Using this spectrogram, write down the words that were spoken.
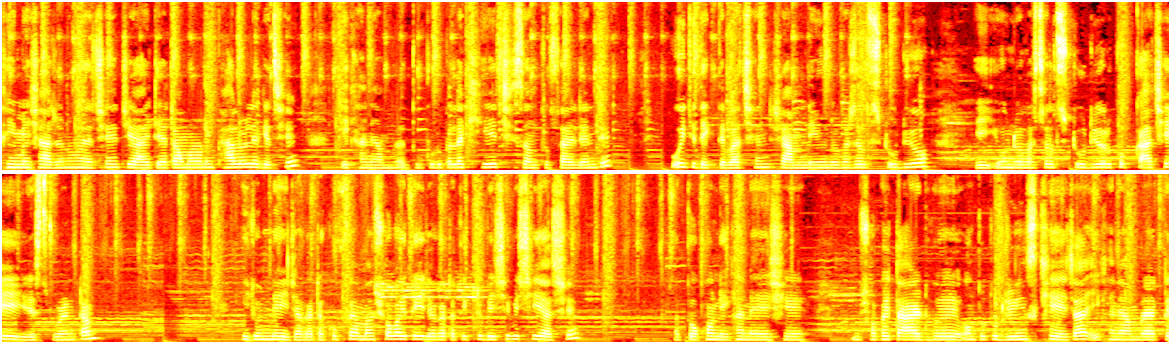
থিমে সাজানো হয়েছে। যে আইডিয়াটা আমার অনেক ভালো লেগেছে। এখানে আমরা দুপুরবেলা খেয়েছি সন্তোষ আইল্যান্ডে ওই যে দেখতে পাচ্ছেন, সামনে ইউনিভার্সাল স্টুডিও এই ইউনিভার্সাল স্টুডিওর খুব কাছে এই রেস্টুরেন্টটা এই জন্য এই জায়গাটা খুব ফেমাস সবাই তো এই জায়গাটাতে একটু বেশি বেশি আসে। তখন এখানে এসে সবাই টায়ার্ড হয়ে অন্তত ড্রিঙ্কস খেয়ে যায়। এখানে আমরা একটা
